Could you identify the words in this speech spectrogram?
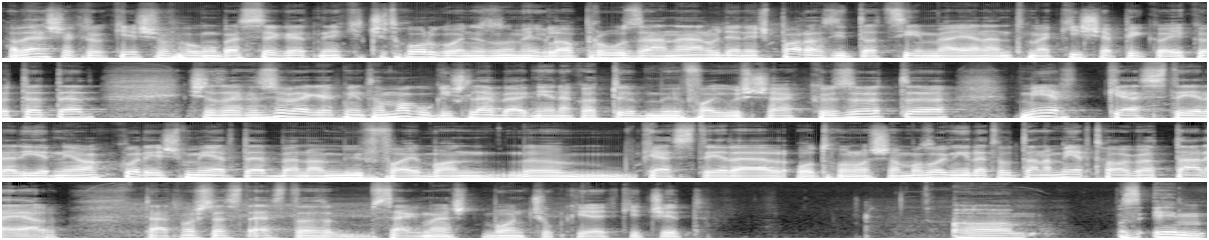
A versekről később fogunk beszélgetni, egy kicsit horgonyozunk még le a prózánál, ugyanis Parazita címmel jelent meg kisepikai köteted, és ezek a szövegek, mintha maguk is lebegnének a több műfajúság között. Miért kezdtél el írni akkor, és miért ebben a műfajban kezdtél el otthonosan mozogni, illetve utána miért hallgattál el? Tehát most ezt, ezt a szegmest bontsuk ki egy kicsit. A, az én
